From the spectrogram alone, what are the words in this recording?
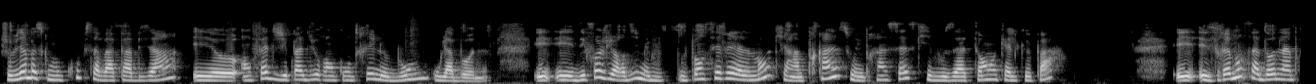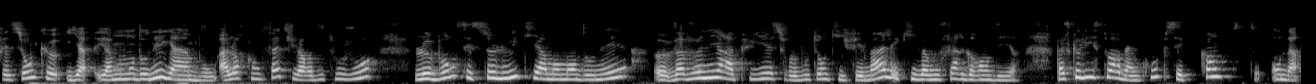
Je viens parce que mon couple, ça va pas bien et euh, en fait, j'ai pas dû rencontrer le bon ou la bonne. Et, et des fois, je leur dis Mais vous, pensez réellement qu'il y a un prince ou une princesse qui vous attend quelque part? Et, et, vraiment, ça donne l'impression qu'à un moment donné, il y a un bon. Alors qu'en fait, je leur dis toujours, le bon, c'est celui qui, à un moment donné, euh, va venir appuyer sur le bouton qui fait mal et qui va vous faire grandir. Parce que l'histoire d'un couple, c'est quand on a,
